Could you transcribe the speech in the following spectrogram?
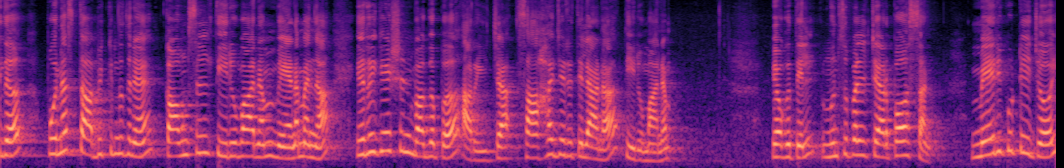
ഇത് പുനഃസ്ഥാപിക്കുന്നതിന് കൗൺസിൽ തീരുമാനം വേണമെന്ന് ഇറിഗേഷൻ വകുപ്പ് അറിയിച്ച സാഹചര്യത്തിലാണ് തീരുമാനം. യോഗത്തിൽ മുനിസിപ്പൽ ചെയർപേഴ്സൺ മേരിക്കുട്ടി ജോയ്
